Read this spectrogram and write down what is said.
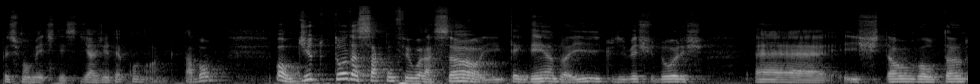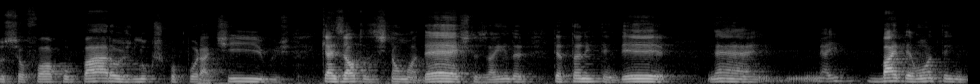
principalmente desse de agenda econômica, tá bom? Bom, dito toda essa configuração e entendendo aí que os investidores é, estão voltando o seu foco para os lucros corporativos, que as altas estão modestas, ainda tentando entender né? Aí Biden ontem,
